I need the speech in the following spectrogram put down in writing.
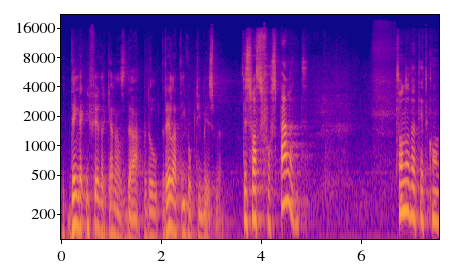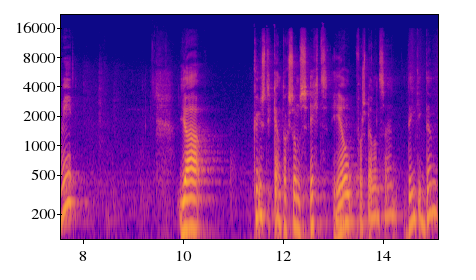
Ik denk dat ik niet verder kan als dat. Ik bedoel, relatief optimisme. Dus was voorspellend. Zonder dat hij het kon weten. Ja, kunst kan toch soms echt heel voorspellend zijn, denk ik dan.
